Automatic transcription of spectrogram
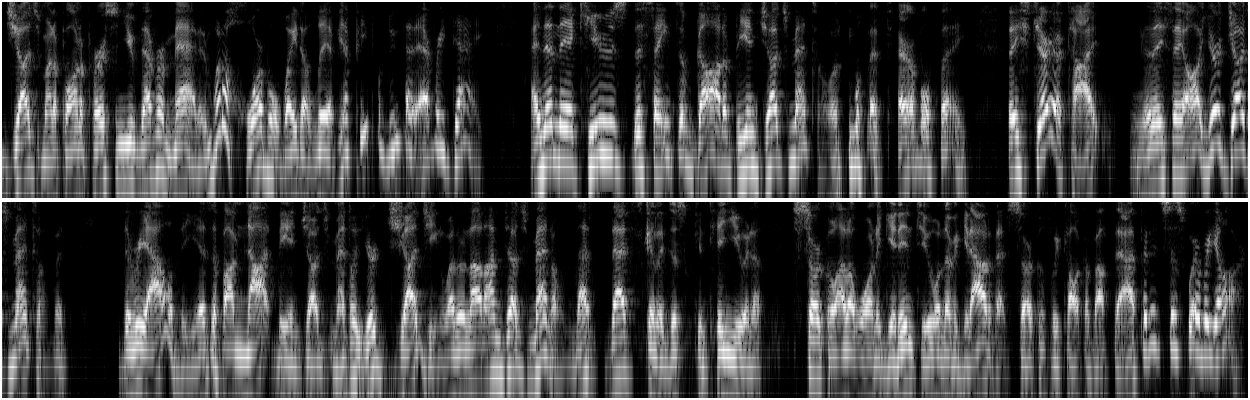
judgment upon a person you've never met. And what a horrible way to live. Yet people do that every day. And then they accuse the saints of God of being judgmental. And what a terrible thing. They stereotype and they say, oh, you're judgmental. But the reality is if i'm not being judgmental you're judging whether or not i'm judgmental. That that's going to just continue in a circle i don't want to get into. We'll never get out of that circle if we talk about that but it's just where we are.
